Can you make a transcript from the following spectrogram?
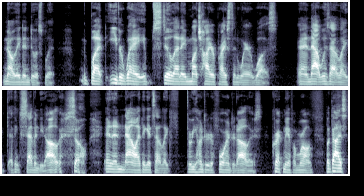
no, they didn't do a split. But either way, it's still at a much higher price than where it was. And that was at like, I think $70. So, and then now I think it's at like 300 or $400. Correct me if I'm wrong. But guys,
